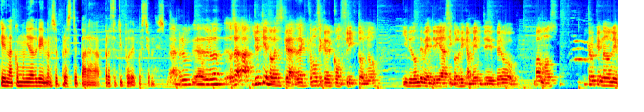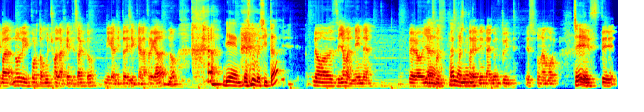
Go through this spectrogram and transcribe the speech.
que en la comunidad gamer se preste para, para este tipo de cuestiones. Ah, pero de verdad, o sea, yo entiendo a veces que, cómo se crea el conflicto, ¿no? Y de dónde vendría psicológicamente, pero vamos, creo que no le, va, no le importa mucho a la gente, exacto. Mi gatita dice que a la fregada, ¿no? Bien, ¿es nubecita? No, se llama Nena. Pero ya ah, después, después presentaré Nena en un tweet. Es un amor. Sí. Este,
